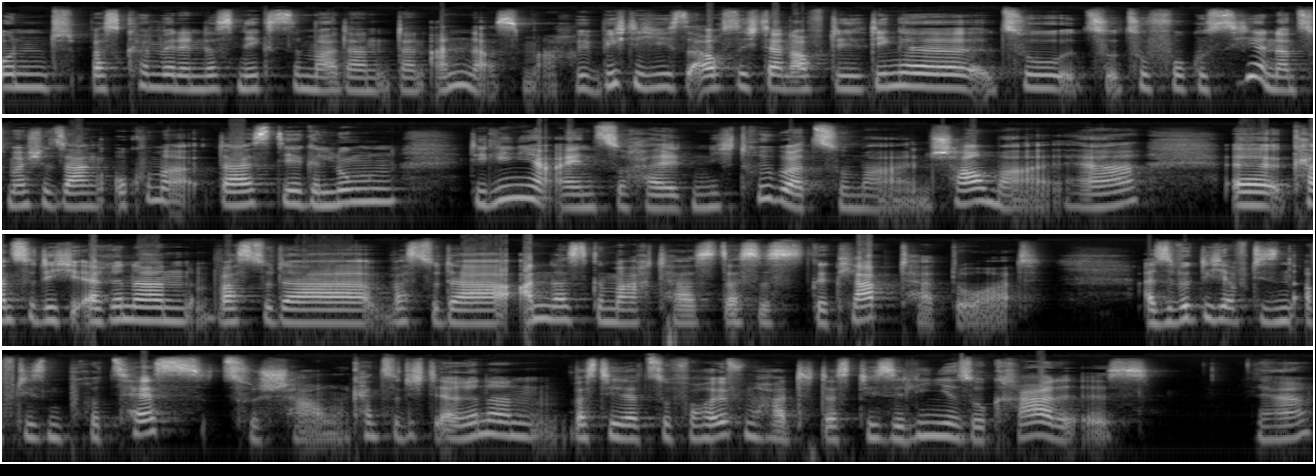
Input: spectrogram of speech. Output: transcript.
Und was können wir denn das nächste Mal dann, dann anders machen. Wichtig ist auch, sich dann auf die Dinge zu, zu, zu fokussieren, dann zum Beispiel sagen, oh guck mal, da ist dir gelungen, die Linie einzuhalten, nicht drüber zu malen. Schau mal, ja. Äh, kannst du dich erinnern, was du da, was du da anders gemacht hast, dass es geklappt hat dort? Also wirklich auf diesen, auf diesen Prozess zu schauen. Kannst du dich erinnern, was dir dazu verholfen hat, dass diese Linie so gerade ist? Ja.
